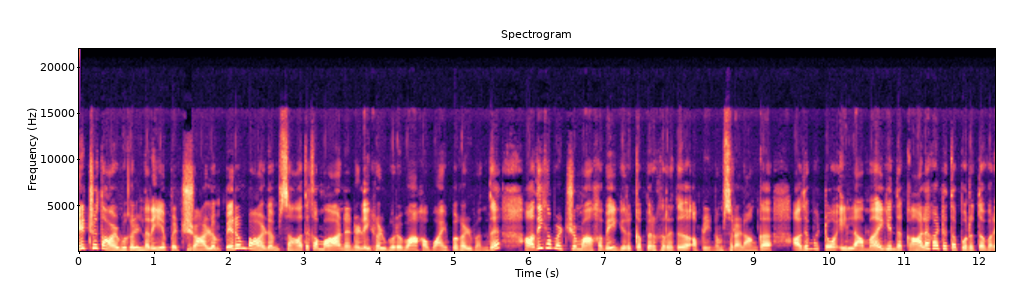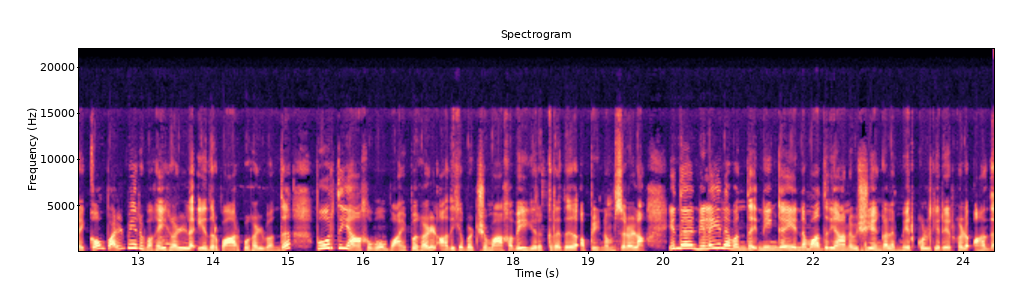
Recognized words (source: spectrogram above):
ஏற்றத்தாழ்வுகள் நிறைய பெற்றாலும் பெரும்பாலும் சாதகமான நிலைகள் உருவாக வாய்ப்புகள் வந்து அதிகபட்சமாகவே இருக்கப்பெறுகிறது அப்படின்னும் சொல்லலாங்க. அது மட்டும் இல்லாமல் இந்த காலகட்டத்தை பொறுத்த வரைக்கும் பல்வேறு வகைகளில் எதிர்பார்ப்புகள் வந்து பூர்த்தியாகவும் வாய்ப்புகள் அதிகபட்சமாகவே இருக்கிறது அப்படின்னும் சொல்லலாம். இந்த நிலையில் வந்து நீங்கள் என்ன மாதிரியான விஷயங்களை மேற்கொள்கிறீர்களோ அது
